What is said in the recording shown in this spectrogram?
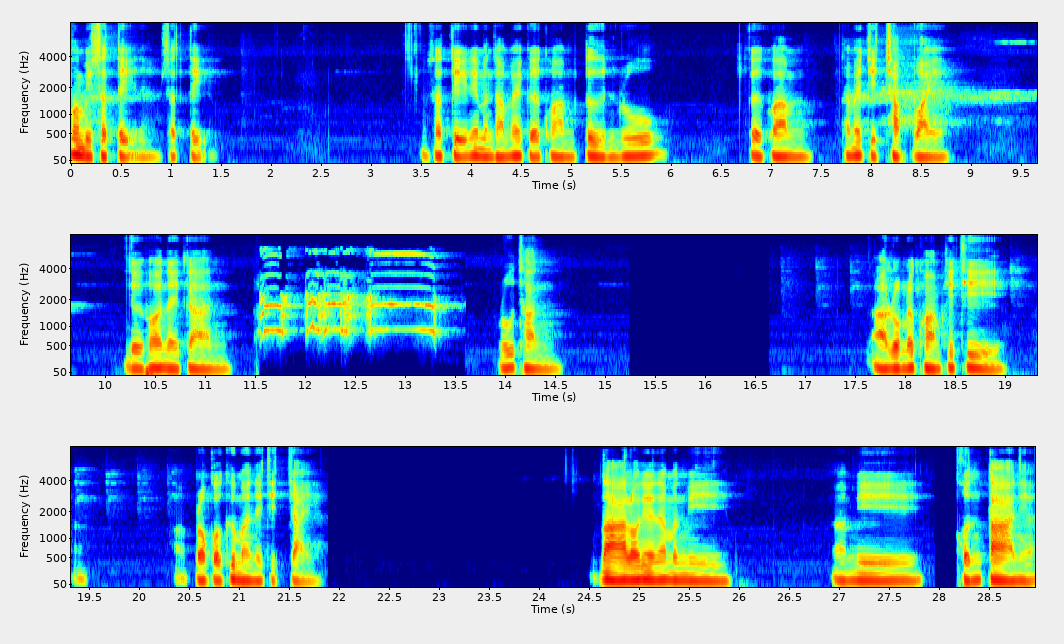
ต้องมีสตินะสติ สตินี่มันทำให้เกิดความตื่นรู้ เกิดความทำให้จิตฉับไว โดยเพราะในการรู้ทัน อารมณ์และความคิดที่ปรากฏขึ้นมาในจิตใจ ตาเราเนี่ยนะมันมีมีขนตาเนี่ย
